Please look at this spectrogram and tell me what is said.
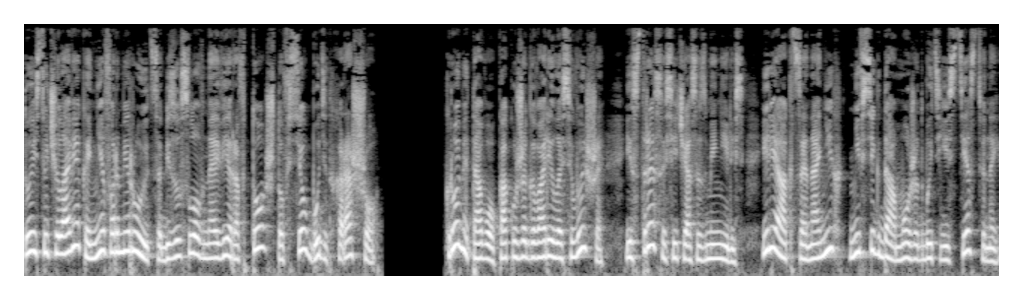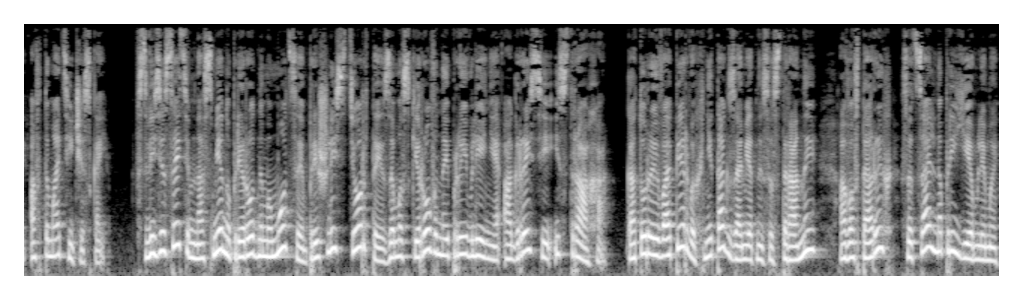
То есть у человека не формируется безусловная вера в то, что все будет хорошо. Кроме того, как уже говорилось выше, и стрессы сейчас изменились, и реакция на них не всегда может быть естественной, автоматической. В связи с этим на смену природным эмоциям пришли стертые, замаскированные проявления агрессии и страха, которые, во-первых, не так заметны со стороны, а во-вторых, социально приемлемы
